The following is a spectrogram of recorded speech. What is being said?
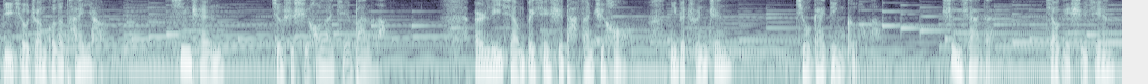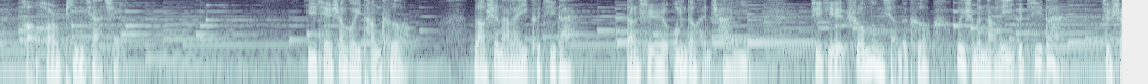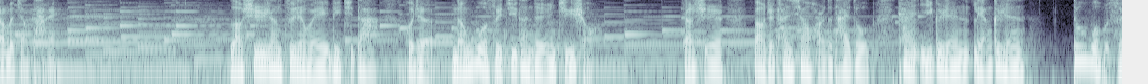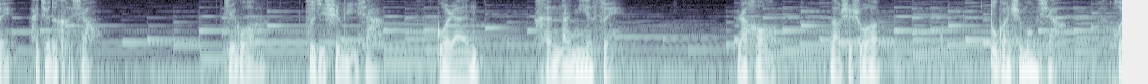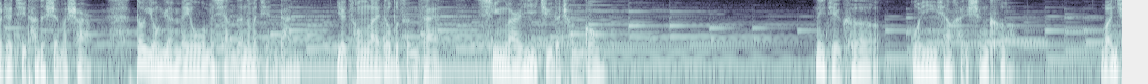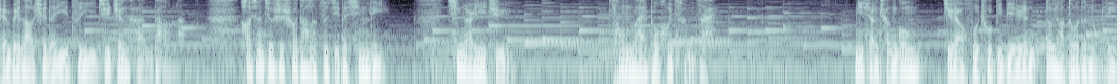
地球转过了太阳，星辰就是时候来接班了。而理想被现实打翻之后，你的纯真就该定格了。剩下的，交给时间好好拼下去。以前上过一堂课，老师拿来一颗鸡蛋，当时我们都很诧异，这节说梦想的课为什么拿了一个鸡蛋就上了讲台？老师让自认为力气大或者能握碎鸡蛋的人举手，当时抱着看笑话的态度，看一个人、两个人都握不碎，还觉得可笑。结果自己试了一下。果然很难捏碎。然后，老师说：“不管是梦想，或者其他的什么事儿，都永远没有我们想的那么简单，也从来都不存在轻而易举的成功。”那节课我印象很深刻，完全被老师的一字一句震撼到了，好像就是说到了自己的心里。轻而易举，从来不会存在。你想成功，就要付出比别人都要多的努力。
